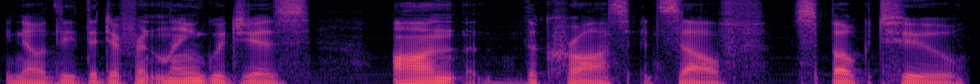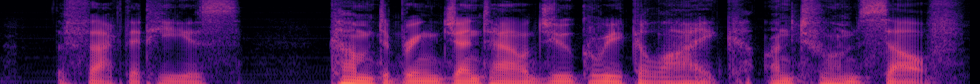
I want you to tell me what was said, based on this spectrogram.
you know, the, the different languages on the cross itself spoke to the fact that he is come to bring Gentile, Jew, Greek alike unto himself.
